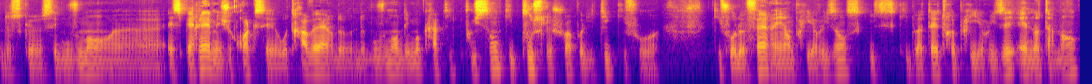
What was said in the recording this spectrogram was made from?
de ce que ces mouvements euh, espéraient, mais je crois que c'est au travers de, mouvements démocratiques puissants qui poussent le choix politique qu'il faut, qu'il faut le faire et en priorisant ce qui, ce qui doit être priorisé, et notamment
